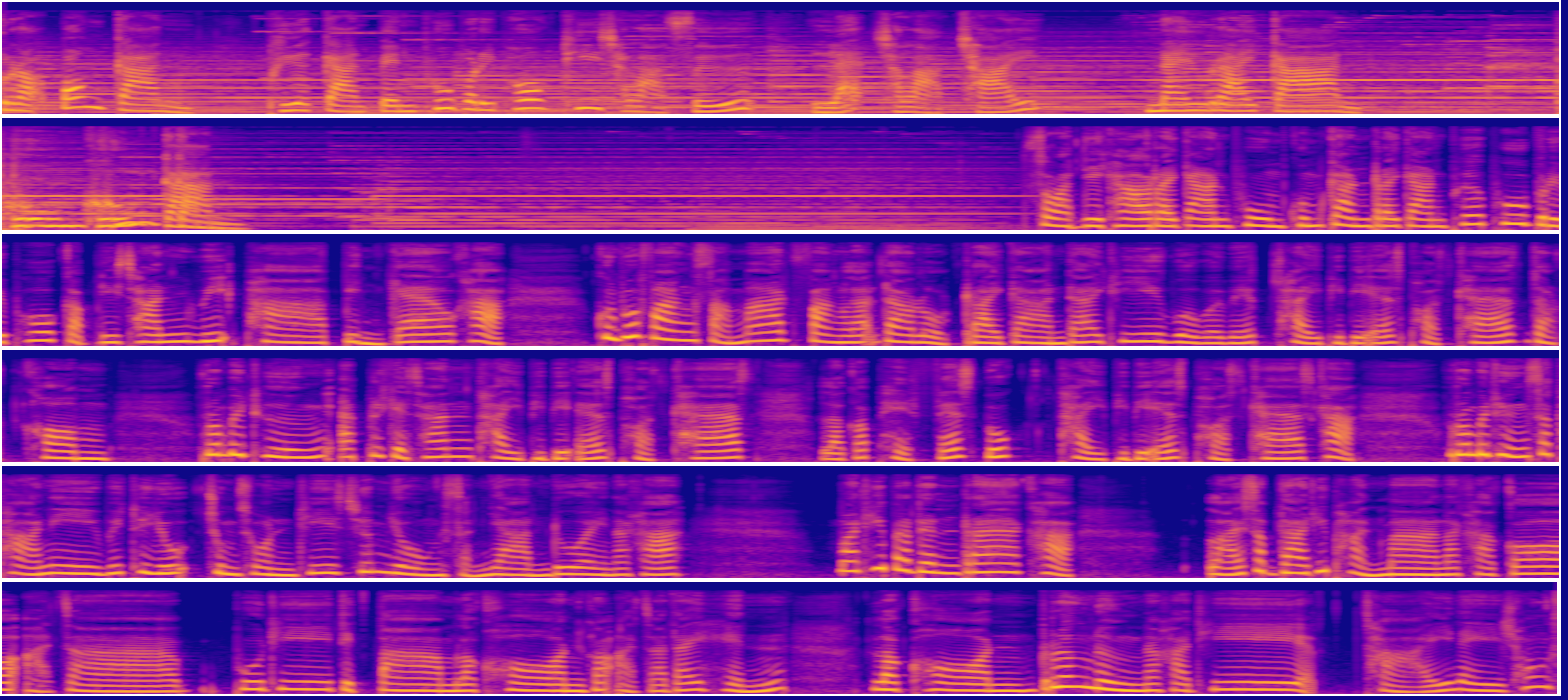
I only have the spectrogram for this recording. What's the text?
เกราะป้องกัน เพื่อการเป็นผู้บริโภคที่ฉลาดซื้อ และฉลาดใช้ ในรายการ ภูมิคุ้มกัน สวัสดีค่ะ รายการภูมิคุ้มกัน รายการเพื่อผู้บริโภคกับดิฉัน วิภาปิ่นแก้วค่ะคุณผู้ฟังสามารถฟังและดาวน์โหลดรายการได้ที่ www.thaipbspodcast.com รวมไปถึงแอปพลิเคชันไทย PBS Podcast แล้วก็เพจ Facebook ไทย PBS Podcast ค่ะ รวมไปถึงสถานีวิทยุชุมชนที่เชื่อมโยงสัญญาณด้วยนะคะ มาที่ประเด็นแรกค่ะ หลายสัปดาห์ที่ผ่านมานะคะ ก็อาจจะผู้ที่ติดตามละครก็อาจจะได้เห็นละครเรื่องหนึ่งนะคะที่ ฉายในช่อง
